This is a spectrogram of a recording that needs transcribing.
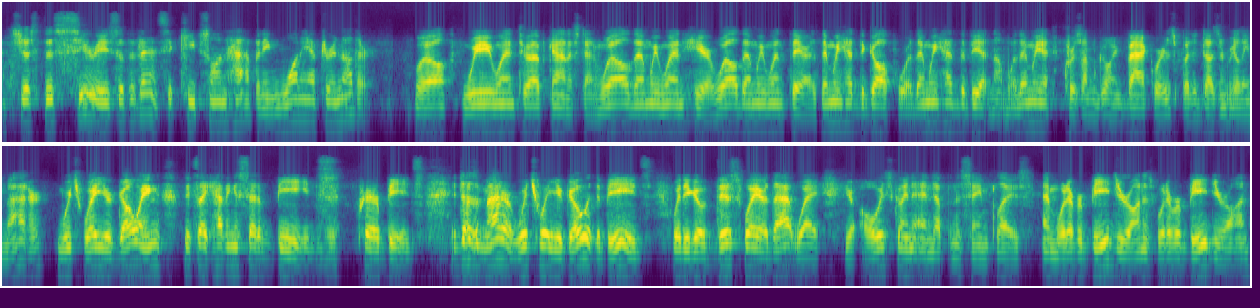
It's just this series of events. It keeps on happening one after another. Well, we went to Afghanistan. Well, then we went here. Well, then we went there. Then we had the Gulf War. Then we had the Vietnam War. Then we had, of course, I'm going backwards, but it doesn't really matter. Which way you're going, it's like having a set of beads, prayer beads. It doesn't matter which way you go with the beads, whether you go this way or that way, you're always going to end up in the same place. And whatever bead you're on is whatever bead you're on.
